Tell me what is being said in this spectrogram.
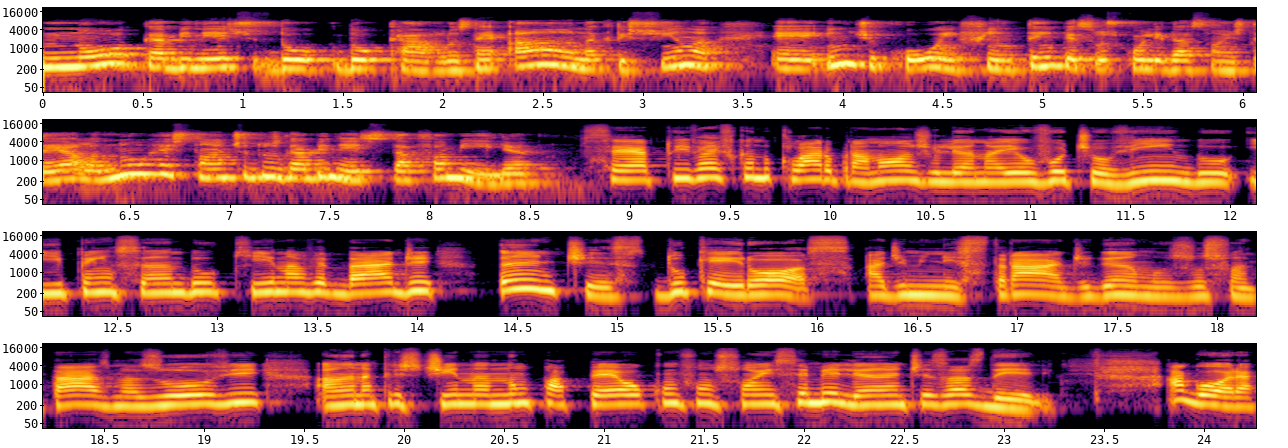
no gabinete do, do Carlos, né? A Ana Cristina é, indicou, enfim, tem pessoas com ligações dela no restante dos gabinetes da família. Certo, e vai ficando claro para nós, Juliana, eu vou te ouvindo e pensando que, na verdade, antes do Queiroz administrar, digamos, os fantasmas, houve a Ana Cristina num papel com funções semelhantes às dele. Agora,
